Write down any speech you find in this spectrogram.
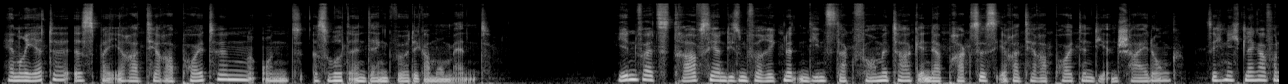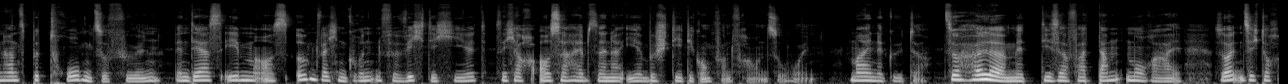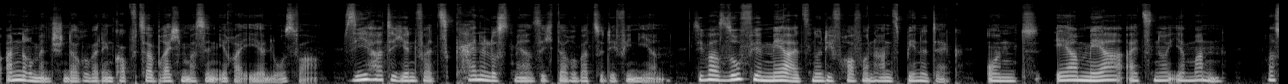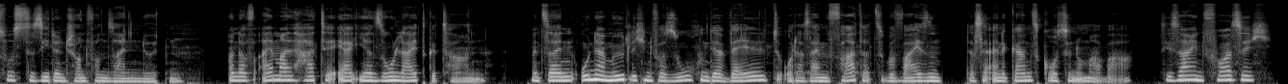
Henriette ist bei ihrer Therapeutin und es wird ein denkwürdiger Moment. Jedenfalls traf sie an diesem verregneten Dienstagvormittag in der Praxis ihrer Therapeutin die Entscheidung, sich nicht länger von Hans betrogen zu fühlen, wenn der es eben aus irgendwelchen Gründen für wichtig hielt, sich auch außerhalb seiner Ehe Bestätigung von Frauen zu holen. Meine Güte. Zur Hölle mit dieser verdammten Moral sollten sich doch andere Menschen darüber den Kopf zerbrechen, was in ihrer Ehe los war. Sie hatte jedenfalls keine Lust mehr, sich darüber zu definieren. Sie war so viel mehr als nur die Frau von Hans Benedek. Und er mehr als nur ihr Mann. Was wusste sie denn schon von seinen Nöten? Und auf einmal hatte er ihr so leid getan. Mit seinen unermüdlichen Versuchen der Welt oder seinem Vater zu beweisen, dass er eine ganz große Nummer war. Sie sah ihn vor sich,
